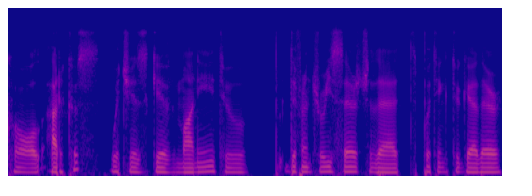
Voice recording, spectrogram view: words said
called Arkus, which is give money to different research that putting together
